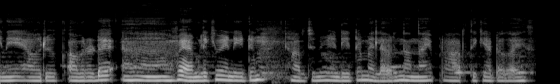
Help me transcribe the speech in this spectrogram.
ഇനി അവർ അവരുടെ ഫാമിലിക്ക് വേണ്ടിയിട്ടും അർജുന് വേണ്ടിയിട്ടും എല്ലാവരും നന്നായി പ്രാർത്ഥിക്കാം കേട്ടോ ഗൈസ്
